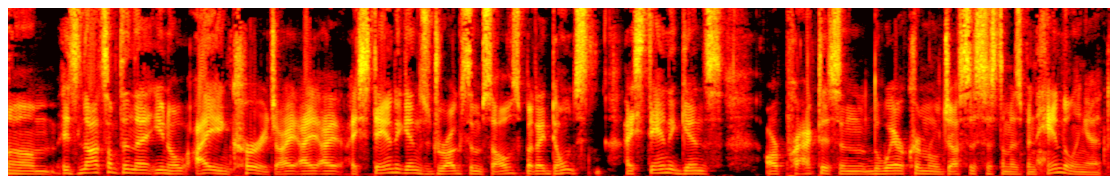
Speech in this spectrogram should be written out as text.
um, it's not something that you know I encourage. I, I I stand against drugs themselves, but I don't. I stand against our practice and the way our criminal justice system has been handling it.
